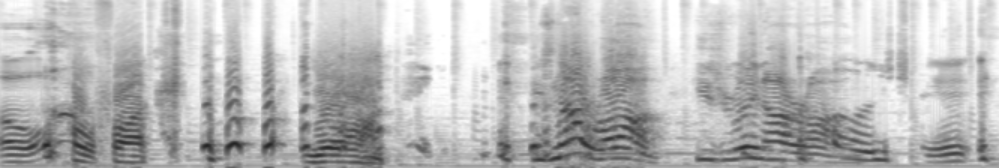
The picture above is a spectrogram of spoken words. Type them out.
oh Oh fuck. Yeah. He's not wrong. He's really not wrong. Holy shit.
